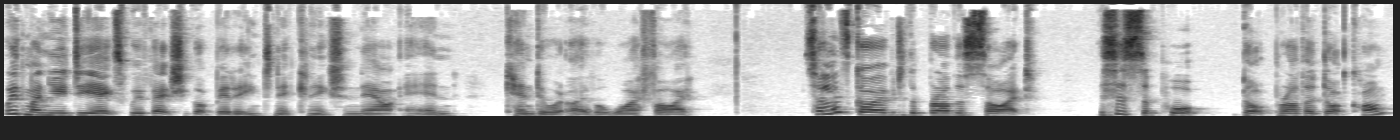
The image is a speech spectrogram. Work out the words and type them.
With my new DX, we've actually got better internet connection now and can do it over Wi-Fi. So let's go over to the Brother site. This is support.brother.com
